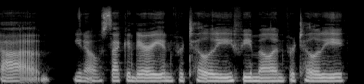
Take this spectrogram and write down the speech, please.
uh, you know, secondary infertility, female infertility.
